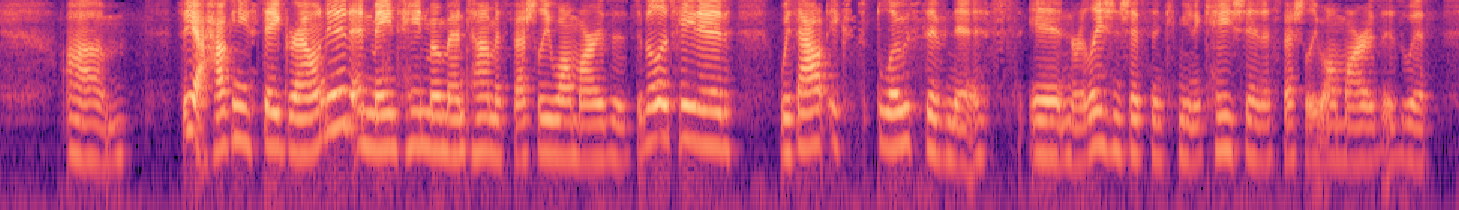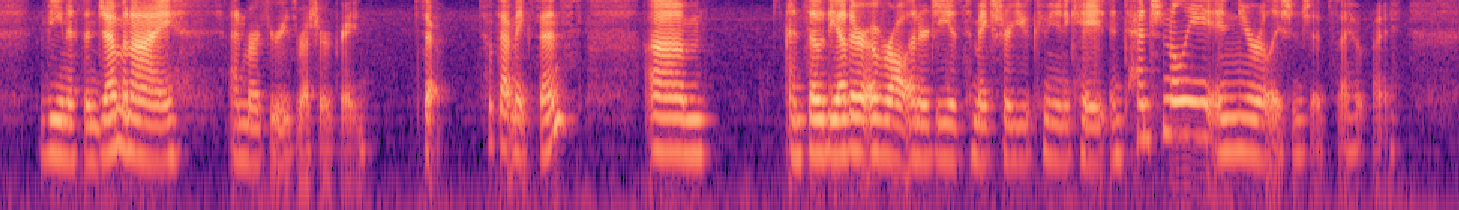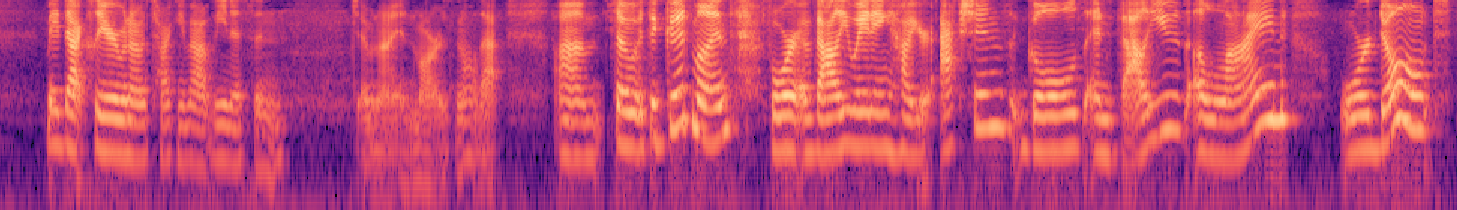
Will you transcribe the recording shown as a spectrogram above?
Um so, yeah, how can you stay grounded and maintain momentum, especially while Mars is debilitated, without explosiveness in relationships and communication, especially while Mars is with Venus and Gemini and Mercury's retrograde? So, hope that makes sense. Um, and so, the other overall energy is to make sure you communicate intentionally in your relationships. I hope I made that clear when I was talking about Venus and Gemini and Mars and all that. Um, so it's a good month for evaluating how your actions, goals, and values align or don't,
